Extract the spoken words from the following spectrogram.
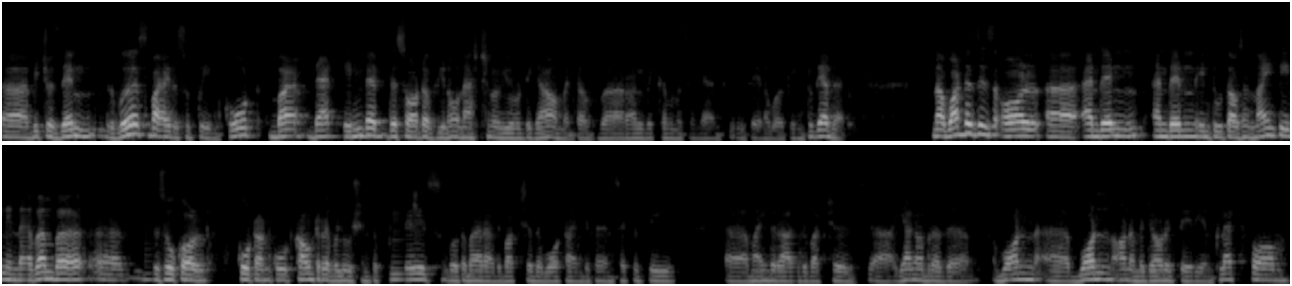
uh, which was then reversed by the Supreme Court, but that ended the sort of you know national unity government of uh, Ranil Wickremesinghe and Sirisena working together. Now, what does this all? Uh, and then and then in 2019, in November, uh, the so-called quote unquote counter revolution took place. Gotabaya Rajapaksa, the wartime defense secretary, uh, Mahinda Rajapaksa's uh, younger brother, won uh, won on a majoritarian platform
